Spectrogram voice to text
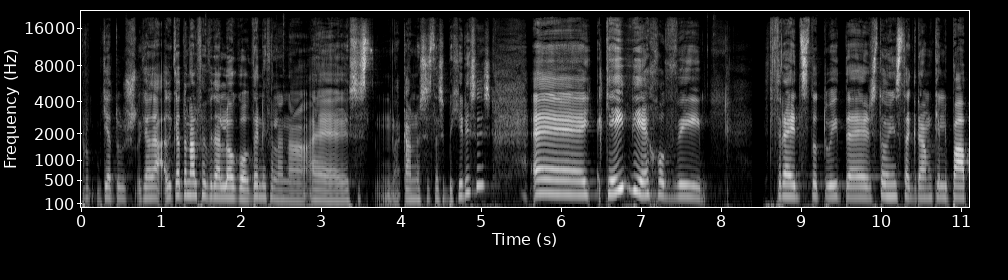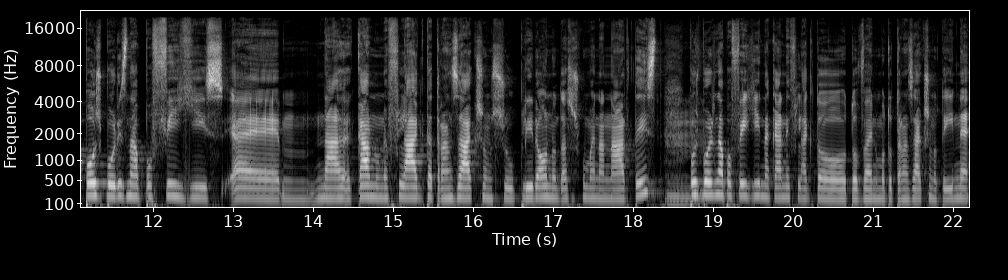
προ- για, τους, για, για τον ΑΒ λόγο δεν ήθελα να, ε, συς- να κάνουν σύσταση επιχείρησης. Ε, και ήδη έχω δει threads στο Twitter, στο Instagram κλπ. Πώς μπορείς να αποφύγεις ε, να κάνουν flag τα transactions σου πληρώνοντας ας πούμε έναν artist. Πώς μπορείς να αποφύγει να κάνει flag το, το Venmo, το transaction ότι είναι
